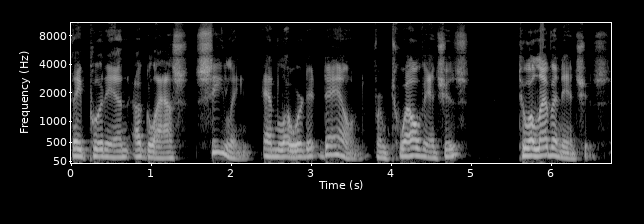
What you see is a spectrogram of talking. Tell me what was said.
they put in a glass ceiling and lowered it down from 12 inches to 11 inches.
